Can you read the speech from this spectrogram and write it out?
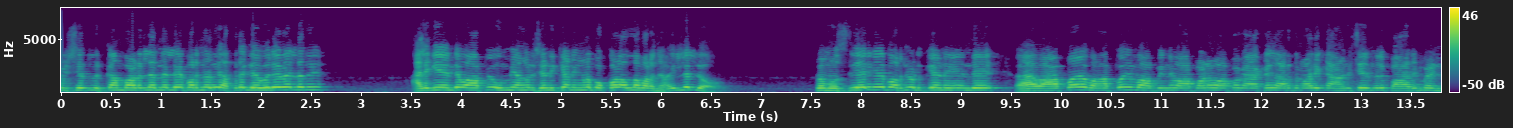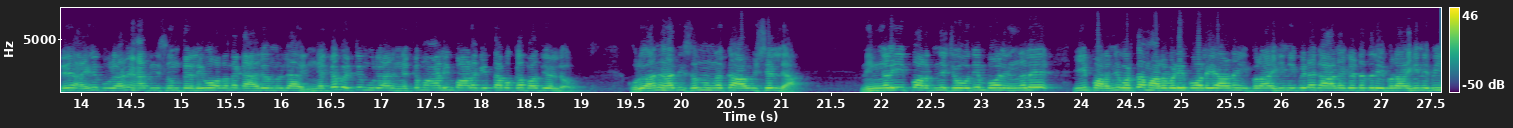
വിഷയത്തിൽ നിൽക്കാൻ പാടില്ല എന്നല്ലേ പറഞ്ഞത്? അത്ര ഗൗരവമല്ലത്? അല്ലെങ്കിൽ എന്റെ വാപ്പയും ഉമ്മയും അങ്ങനെ ക്ഷണിക്കാൻ നിങ്ങൾ പൊക്കോളല്ല പറഞ്ഞോ? ഇല്ലല്ലോ. ഇപ്പൊ മുസ്ലിം ഇങ്ങനെ പറഞ്ഞു കൊടുക്കുകയാണ് എന്ത് വാപ്പ വാപ്പയും വാപ്പിന്റെ വാപ്പാടെ വാപ്പ കാക്ക കാർത്തമാര് കാണിച്ചു തരുന്നൊരു പാരമ്പുണ്ട് അതിന് ഖുർആൻ ഹദീസും തെളിവോ ഓതേണ്ട കാര്യമൊന്നുമില്ല. നിങ്ങൾക്ക് പറ്റും ഖുർആൻ നിങ്ങൾക്ക് മാളിയും പാള കിത്താബൊക്കെ പതിയല്ലോ ഖുർആൻ ഹദീസൊന്നും നിങ്ങൾക്ക് ആവശ്യമില്ല. നിങ്ങൾ ഈ പറഞ്ഞ ചോദ്യം പോലെ നിങ്ങൾ ഈ പറഞ്ഞു കൊടുത്ത മറുപടി പോലെയാണ് ഇബ്രാഹിം നബിയുടെ കാലഘട്ടത്തിൽ ഇബ്രാഹിം നബി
